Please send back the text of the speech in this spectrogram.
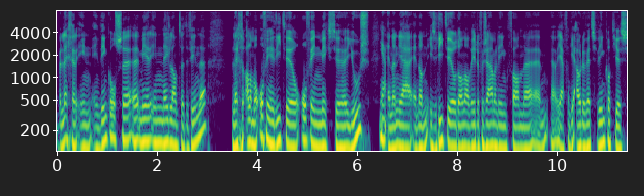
belegger in, in winkels meer in Nederland te vinden. Beleggen ze allemaal of in retail of in mixed use. Ja. En, dan, ja, en dan is retail dan alweer de verzameling van, ja, van die ouderwetse winkeltjes.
